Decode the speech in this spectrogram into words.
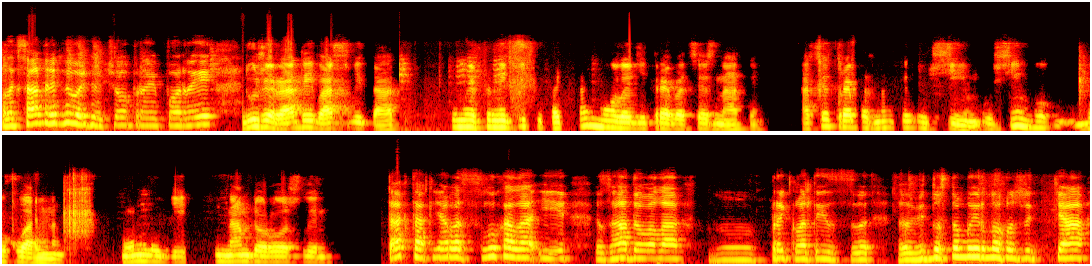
Олександре Георгійовичу, доброї пори. Дуже радий вас вітати. Думаю, що не тільки батькам молоді треба це знати, а це треба знати усім, усім бу- буквально. Молоді і нам дорослим. Так, так, я вас слухала і згадувала м, приклади з е, відносно мирного життя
